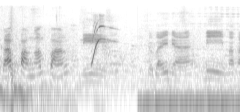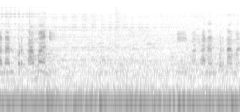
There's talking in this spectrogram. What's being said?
Gampang, gampang. Nih, cobain ya. Nih, makanan pertama nih. Nih, makanan pertama.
